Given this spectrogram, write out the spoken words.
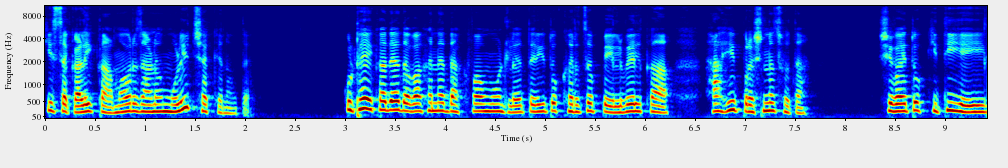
की सकाळी कामावर जाणं मुळीच शक्य नव्हतं. कुठे एखाद्या दवाखान्यात दाखवावं म्हटलं तरी तो खर्च पेलवेल का हाही प्रश्नच होता. शिवाय तो किती येईल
